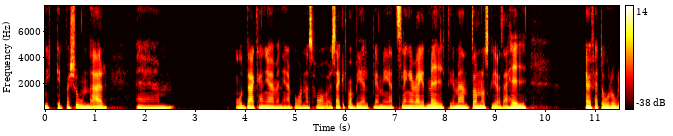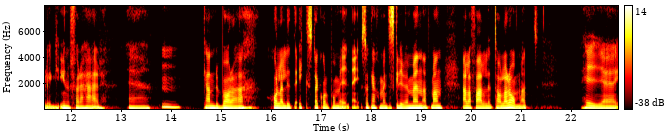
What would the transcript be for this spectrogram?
nyckelperson där. Ehm, och där kan ju även era vårdnadshavare säkert vara behjälpliga med att slänga iväg ett mejl till mentorn och skriva så här hej, jag är fett orolig inför det här. Eh, Mm. kan du bara hålla lite extra koll på mig? Nej, så kanske man inte skriver, men att man i alla fall talar om att hej, eh,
